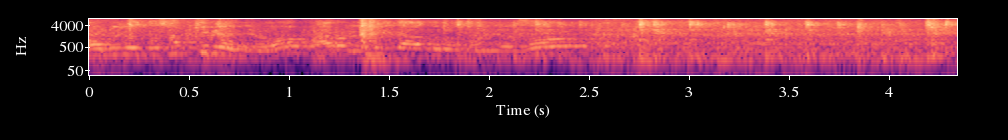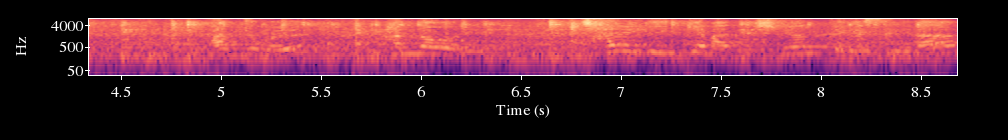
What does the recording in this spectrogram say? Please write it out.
어느 정도 섞이면요. 바로 2단으로 돌려서 반죽을 한 덩어리 찰기 있게 만드시면 되겠습니다.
